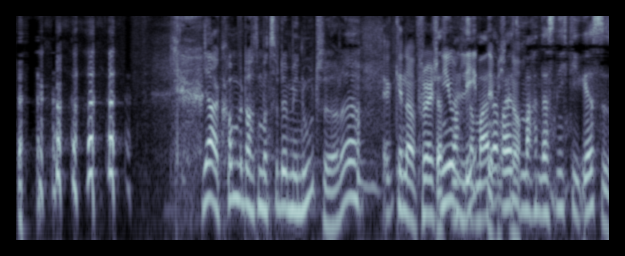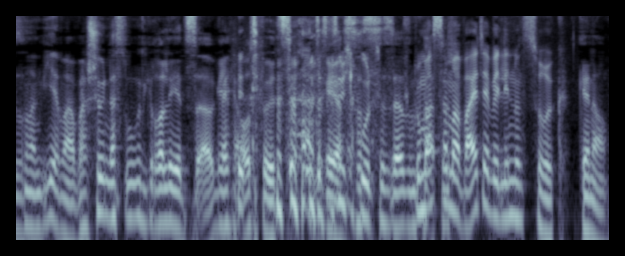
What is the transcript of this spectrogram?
ja, kommen wir doch mal zu der Minute, oder? Genau, Fresh New lebt Normalerweise machen das nicht die Gäste, sondern wir immer. Aber schön, dass du die Rolle jetzt äh, gleich ausfüllst. das ist ziemlich gut. Ist du machst doch mal weiter, wir lehnen uns zurück. Genau.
